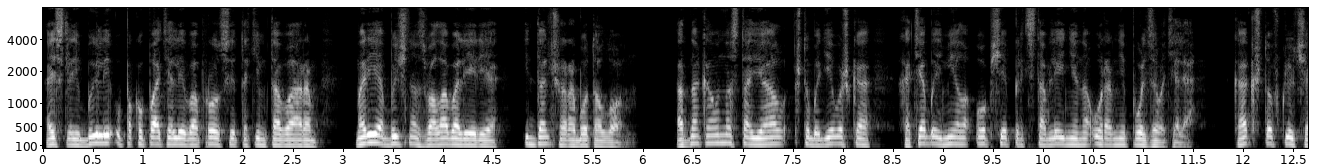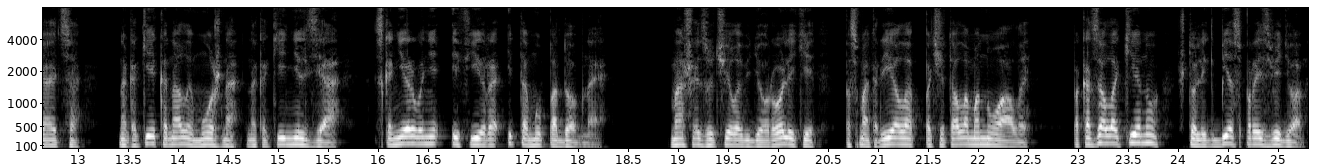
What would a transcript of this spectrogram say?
А если и были у покупателей вопросы таким товаром, Мария обычно звала Валерия, и дальше работал он. Однако он настоял, чтобы девушка хотя бы имела общее представление на уровне пользователя. Как что включается, на какие каналы можно, на какие нельзя, сканирование эфира и тому подобное. Маша изучила видеоролики, посмотрела, почитала мануалы, показала Кену, что ликбез произведен,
